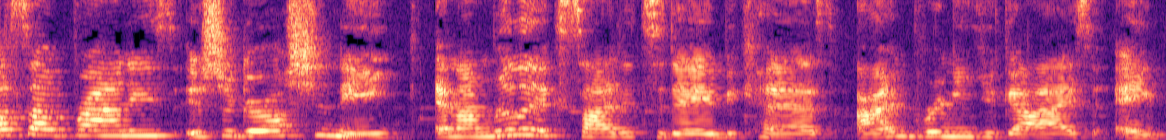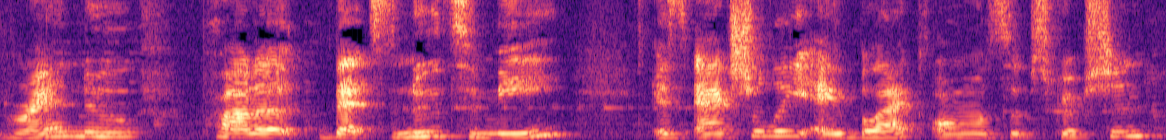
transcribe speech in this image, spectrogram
What's up brownies? It's your girl Shaunic and I'm really excited today because I'm bringing you guys a brand new product that's new to me. It's actually a black owned subscription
